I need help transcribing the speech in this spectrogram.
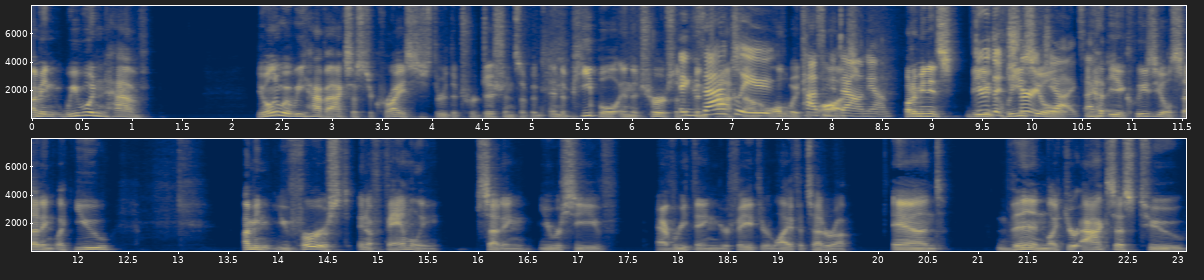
I mean, we wouldn't have. The only way we have access to Christ is through the traditions of and the people in the church that have been passed down all the way to Passing us. it down, yeah. But I mean, it's the Through the church, ecclesial, yeah, exactly. the ecclesial setting. Like you, I mean, you first in a family setting, you receive everything, your faith, your life, etc., and then like your access to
